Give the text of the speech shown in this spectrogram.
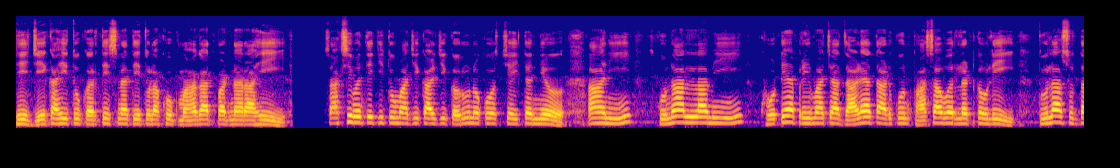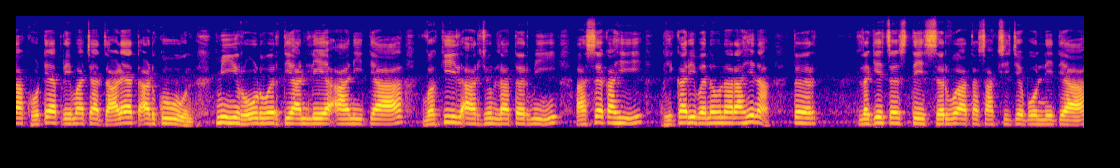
हे जे काही तू करतेस ना ते तुला खूप महागात पडणार आहे. साक्षी म्हणते की तू माझी काळजी करू नकोस चैतन्य. आणि कुणालला मी खोट्या प्रेमाच्या जाळ्यात अडकून फासावर लटकवले. तुला सुद्धा खोट्या प्रेमाच्या जाळ्यात अडकून मी रोडवरती आणले आणि त्या वकील अर्जुनला तर मी असं काही भिकारी बनवणार आहे ना? तर लगेचच ते सर्व आता साक्षीचे बोलणे त्या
